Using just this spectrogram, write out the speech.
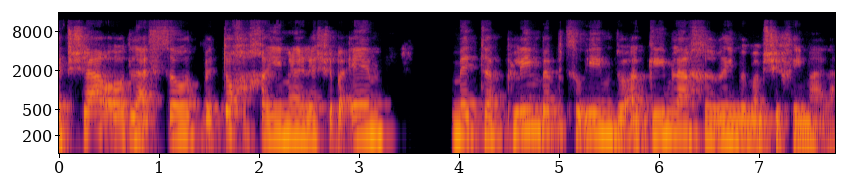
אפשר עוד לעשות בתוך החיים האלה שבהם מטפלים בפצועים, דואגים לאחרים וממשיכים הלאה.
